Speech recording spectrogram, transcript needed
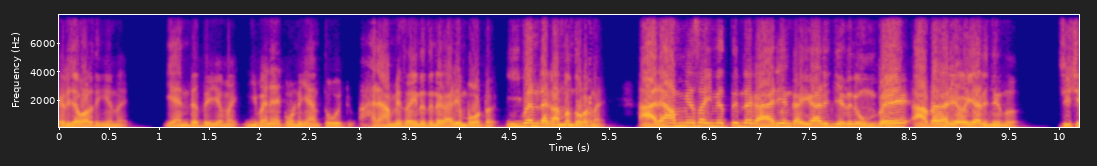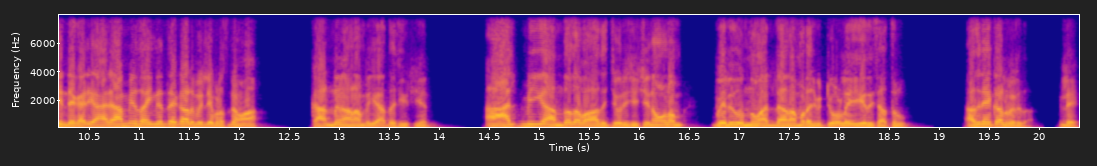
ഏലിശ പ്രാർത്ഥിക്കുന്നത് എന്റെ ദൈവമേ ഇവനെ കൊണ്ട് ഞാൻ തോറ്റു. ആരാമ്യ സൈന്യത്തിന്റെ കാര്യം പോട്ടെ. ഇവന്റെ കണ്ണം തുറക്കണേ ആരാമ്യ സൈന്യത്തിന്റെ കാര്യം കൈകാര്യം ചെയ്യുന്നതിന് മുമ്പേ ആരുടെ കാര്യം കൈകാര്യം ചെയ്യുന്നത്? ശിഷ്യന്റെ കാര്യം. ആരാമ്യ സൈന്യത്തെക്കാളും വലിയ പ്രശ്നമാ. കണ്ണ് കാണാൻ വയ്യാത്ത ശിഷ്യൻ. ആത്മീയ അന്ധത ബാധിച്ച ഒരു ശിഷ്യനോളം വലുതൊന്നും അല്ല നമ്മുടെ ചുറ്റുമുള്ള ഏത് ശത്രു. അതിനേക്കാൾ വലുതാ. ഇല്ലേ?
